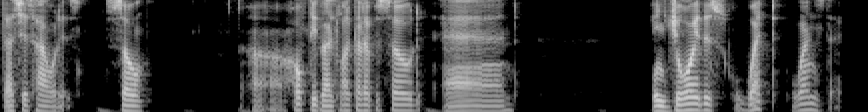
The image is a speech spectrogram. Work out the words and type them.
That's just how it is. So, uh, hopefully, you guys like that episode and enjoy this wet Wednesday.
